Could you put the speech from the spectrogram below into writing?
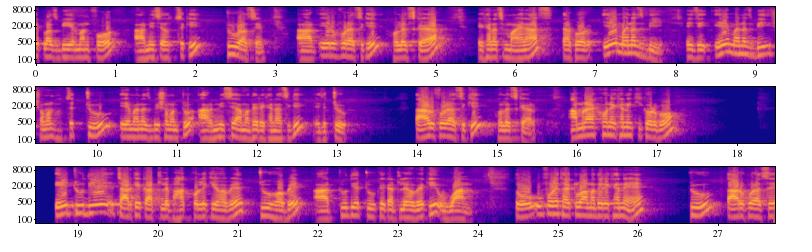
এ প্লাস বি এর মান ফোর আর নিচে হচ্ছে কি টু আছে। আর এর উপরে আছে কি হোল স্কোয়ার এখানে আছে মাইনাস তারপর এ মাইনাস বি এই যে এ মাইনাস বি সমান হচ্ছে টু এ মাইনাস বি সমান টু আর নিচে আমাদের এখানে আছে কি, এই যে টু তার উপরে আছে কি হোল স্কোয়ার আমরা এখন এখানে কি করব? এই টু দিয়ে চারকে কাটলে ভাগ করলে কি হবে? টু হবে। আর টু দিয়ে টু কে কাটলে হবে কি? ওয়ান তো উপরে থাকল আমাদের এখানে টু তার উপর আছে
